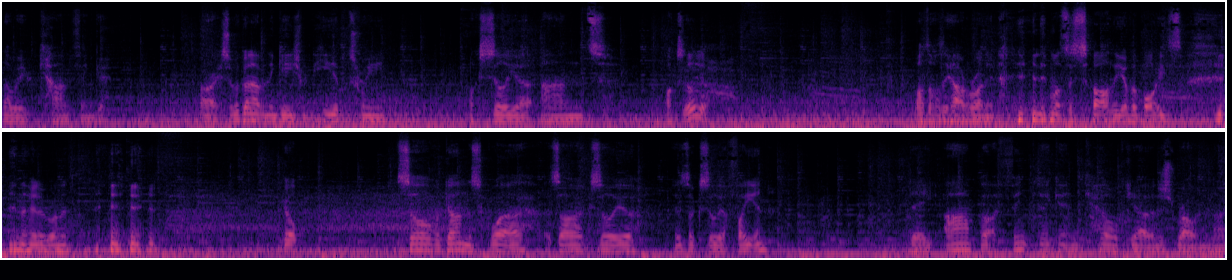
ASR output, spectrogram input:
That way we can finger. Alright, so we're gonna have an engagement here between Auxilia and Auxilia. Although they are running. they must have saw the other boys and now they're running. cool. So we're going the square. Is our Auxilia is Auxilia fighting? They are, but I think they're getting killed. Yeah, they're just routing now.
